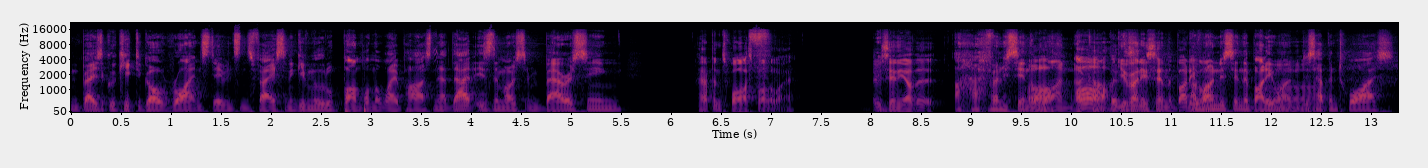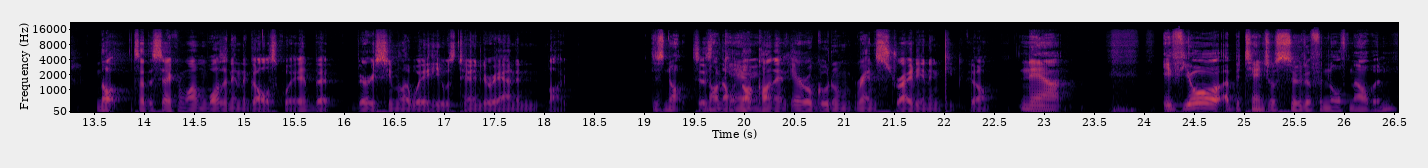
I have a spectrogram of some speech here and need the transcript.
and basically kicked a goal right in Stephenson's face and gave him a little bump on the way past. Now, that is the most embarrassing. Happened twice, by the way. Have you seen the other? I've only seen the Oh, one. Oh, you've only seen the buddy I've one. only seen the Buddy one. It just oh. happened twice. Not so the second one wasn't in the goal square, but very similar where he was turned around and like Just not, just not, not not, con- and Errol Gulden ran straight in and kicked the goal. Now, if you're a potential suitor for North Melbourne,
